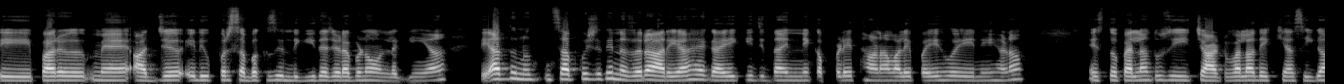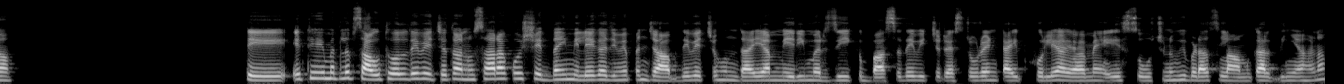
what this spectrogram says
ਤੇ ਪਰ ਮੈਂ ਅੱਜ ਇਹਦੇ ਉੱਪਰ ਸਬਕ ਜ਼ਿੰਦਗੀ ਦਾ ਜਿਹੜਾ ਬਣਾਉਣ ਲੱਗੀ ਆ ਤੇ ਅੱਜ ਤੁਹਾਨੂੰ ਸਭ ਕੁਝ ਇੱਥੇ ਨਜ਼ਰ ਆ ਰਿਹਾ ਹੈਗਾ ਏ ਕਿ ਜਿੱਦਾਂ ਇੰਨੇ ਕੱਪੜੇ ਥਾਣਾ ਵਾਲੇ ਪਏ ਹੋਏ ਨੇ, ਹਨਾ। ਇਸ ਤੋਂ ਪਹਿਲਾਂ ਤੁਸੀਂ ਚਾਰਟ ਵਾਲਾ ਦੇਖਿਆ ਸੀਗਾ। ਤੇ ਇੱਥੇ ਮਤਲਬ ਸਾਊਥ ਹੋਲ ਦੇ ਵਿੱਚ ਤੁਹਾਨੂੰ ਸਾਰਾ ਕੁਝ ਇਦਾਂ ਹੀ ਮਿਲੇਗਾ, ਜਿਵੇਂ ਪੰਜਾਬ ਦੇ ਵਿੱਚ ਹੁੰਦਾ ਹੈ ਮੇਰੀ ਮਰਜ਼ੀ ਇੱਕ ਬੱਸ ਦੇ ਵਿੱਚ ਰੈਸਟੋਰੈਂਟ ਟਾਈਪ ਖੋਲਿਆ ਹੋਇਆ, ਮੈਂ ਇਸ ਸੋਚ ਨੂੰ ਵੀ ਬੜਾ ਸਲਾਮ ਕਰਦੀ ਆ ਹਨਾ।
